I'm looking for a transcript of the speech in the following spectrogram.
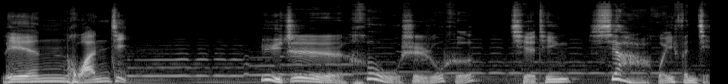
连环计。欲知后事如何，且听下回分解。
